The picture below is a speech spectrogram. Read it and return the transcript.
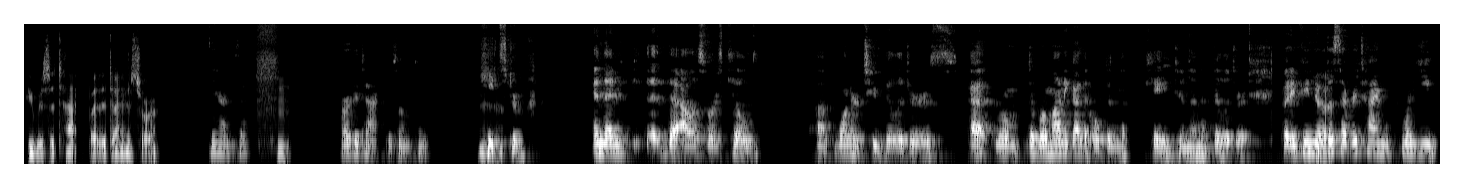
he was attacked by the dinosaur. Yeah, exactly. Hmm. Heart attack or something. Yeah. Heat stroke. And then uh, the Allosaurus killed uh, one or two villagers at Rom- the Romani guy that opened the cage and then a villager. But if you Yeah. notice every time when he,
